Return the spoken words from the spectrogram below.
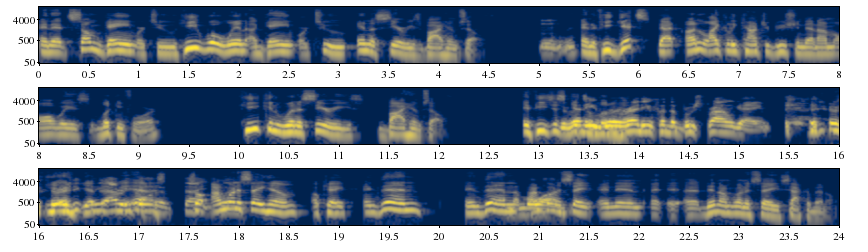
And at some game or two, he will win a game or two in a series by himself. Mhm. And if he gets that unlikely contribution that I'm always looking for, he can win a series by himself. If he just We're gets ready, a little we're help. ready for the Bruce Brown game. Yeah, ready yeah, yeah. So I'm going to say him, okay, and then and then I'm going to say and then uh, uh, then I'm going to say Sacramento.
